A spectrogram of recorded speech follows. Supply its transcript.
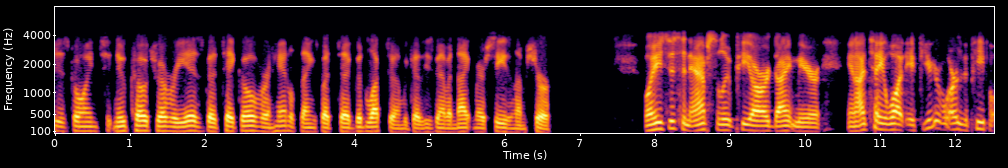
is going to new coach, whoever he is, going to take over and handle things. But uh, good luck to him because he's going to have a nightmare season, I'm sure. Well, he's just an absolute PR nightmare. And I tell you what, if you are the people,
